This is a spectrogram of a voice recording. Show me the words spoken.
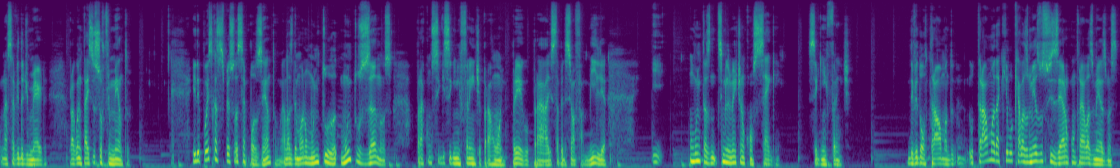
nessa vida de merda, para aguentar esse sofrimento. E depois que essas pessoas se aposentam, elas demoram muito, muitos anos para conseguir seguir em frente, para arrumar um emprego, para estabelecer uma família. E muitas simplesmente não conseguem seguir em frente. Devido ao trauma, do, o trauma daquilo que elas mesmas fizeram contra elas mesmas.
